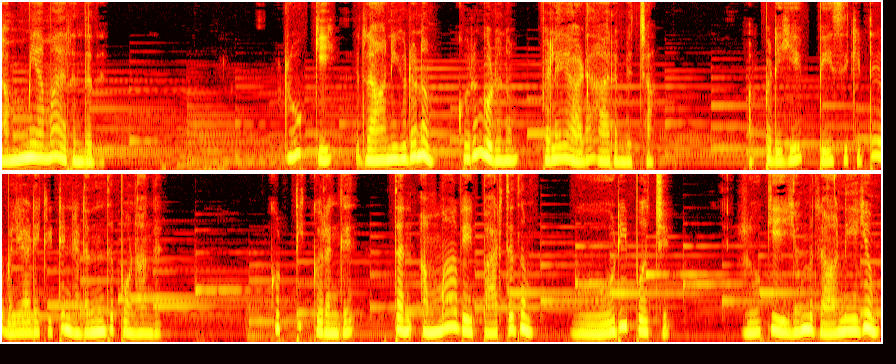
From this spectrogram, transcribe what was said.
ரம்யமா இருந்தது. ரூக்கி ராணியுடனும் குரங்குடனும் விளையாட ஆரம்பிச்சான் அப்படியே பேசிக்கிட்டு விளையாடிக்கிட்டு நடந்து போனாங்க. குட்டி குரங்கு தன் அம்மாவை பார்த்ததும் ஓடி போச்சு ரூக்கியையும் ராணியையும்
